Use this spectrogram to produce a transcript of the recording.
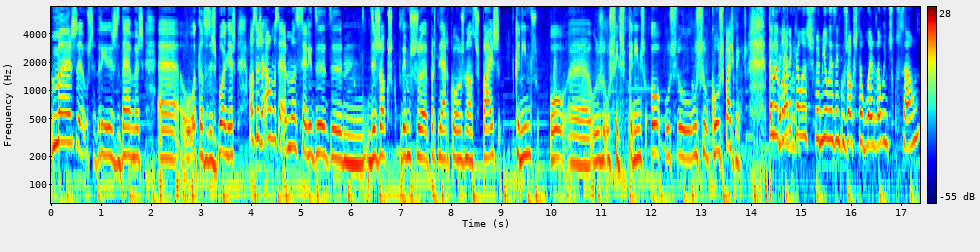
mas eh, os xadrez, damas, ou aqueles das bolhas, ou seja, há uma, uma série de, de, de jogos que podemos eh, partilhar com os nossos pais pequeninos ou eh, os, os filhos pequeninos ou os, os- com os pais meus. Também Se calhar pode- aquelas famílias em que os jogos de tabuleiro dão em discussão,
